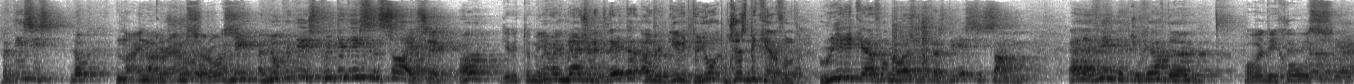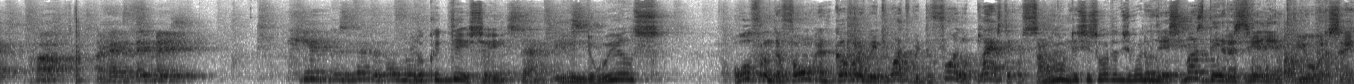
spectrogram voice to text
But this is look. Nine I gram servos? I mean, look at this, pretty decent size, eh? Huh? Give it to me. We will measure it later. I will give it to you. Just be careful, really careful, guys, because this is something. And I think that you have the. all the holes. Yeah. Uh-huh. I have the tape measure here because in fact I don't know. Look at this, eh? Even the wheels. All from the foam and covered with what? With the foil or plastic or something. Oh, this is what it is. What. This must be resilient, viewers say.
